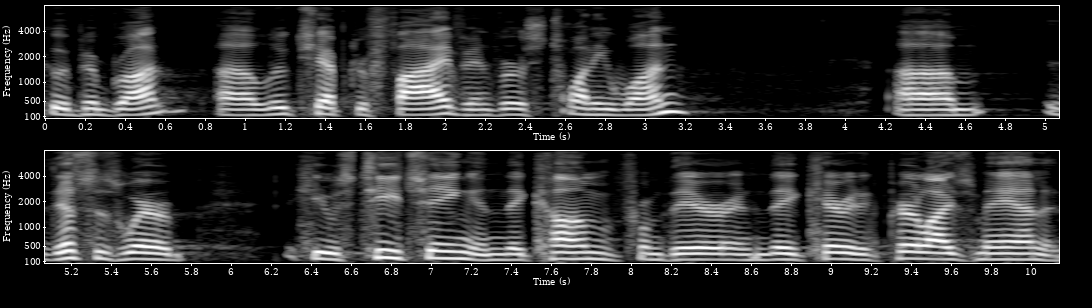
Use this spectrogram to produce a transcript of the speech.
who had been brought, uh, Luke chapter 5 and verse 21. Um, this is where he was teaching and they come from there and they carried a paralyzed man and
